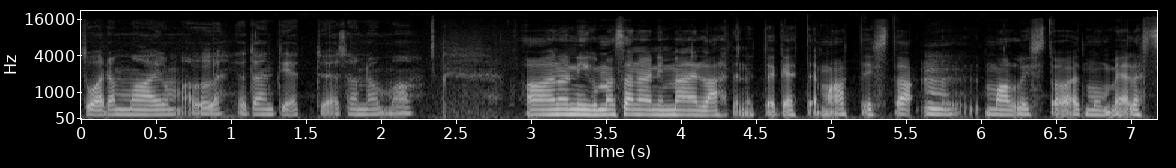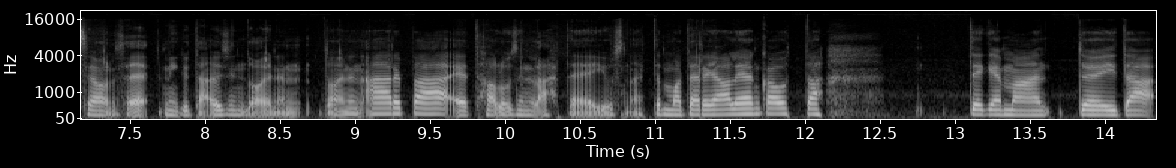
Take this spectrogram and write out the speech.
tuoda maailmalle jotain tiettyä sanomaa? No niin kuin mä sanoin, niin mä en lähtenyt tekemään temaattista mm. mallistoa. Että mun mielestä se on se niin kuin täysin toinen, toinen ääripää, että halusin lähteä just näiden materiaalien kautta tekemään töitä.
